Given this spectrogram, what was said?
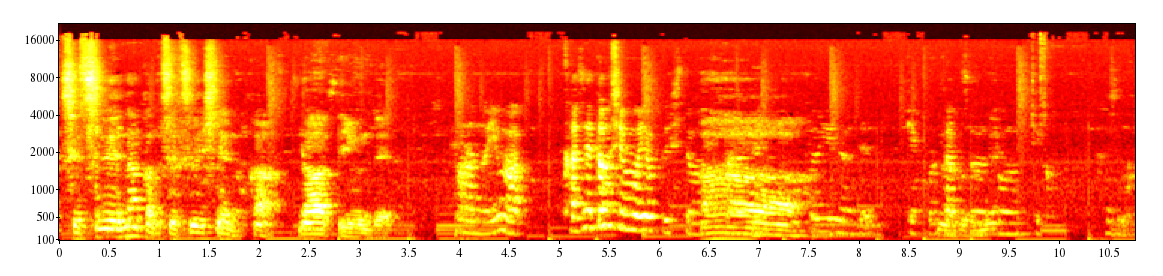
設営なんかの設営してんのかなっていうんで。まあ、あの今風通しも良くしてますからね。あそういうので結構雑音っていうか始まる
